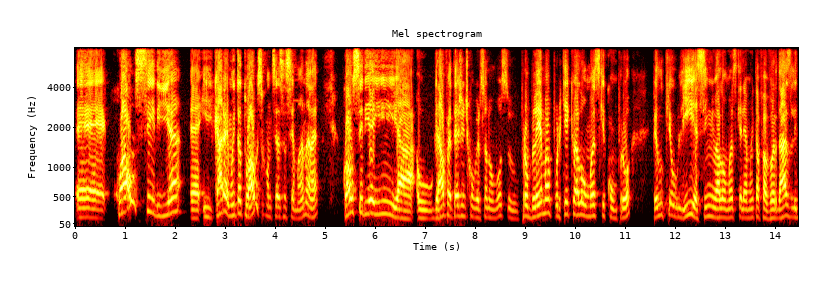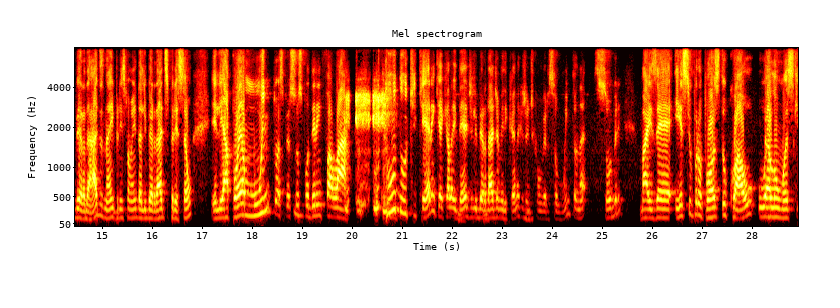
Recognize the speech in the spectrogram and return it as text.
É, qual seria, é, e cara, é muito atual, isso aconteceu essa semana, né? Qual seria aí a- o grau, até a gente conversou no almoço, o problema, por que, que o Elon Musk comprou? Pelo que eu li, assim, o Elon Musk ele é muito a favor das liberdades, né? E principalmente da liberdade de expressão. Ele apoia muito as pessoas poderem falar tudo o que querem, que é aquela ideia de liberdade americana que a gente conversou muito, né? Sobre. Mas é esse o propósito qual o Elon Musk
